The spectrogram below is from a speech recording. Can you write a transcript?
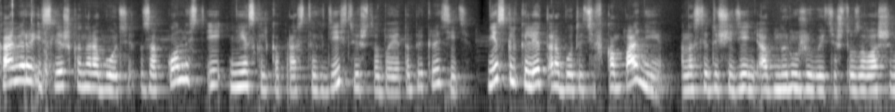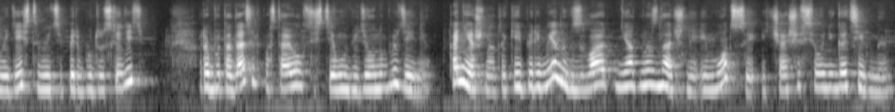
Камера и слежка на работе, законность и несколько простых действий, чтобы это прекратить. Несколько лет работаете в компании, а на следующий день обнаруживаете, что за вашими действиями теперь будут следить? Работодатель поставил систему видеонаблюдения. Конечно, такие перемены вызывают неоднозначные эмоции и чаще всего негативные.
